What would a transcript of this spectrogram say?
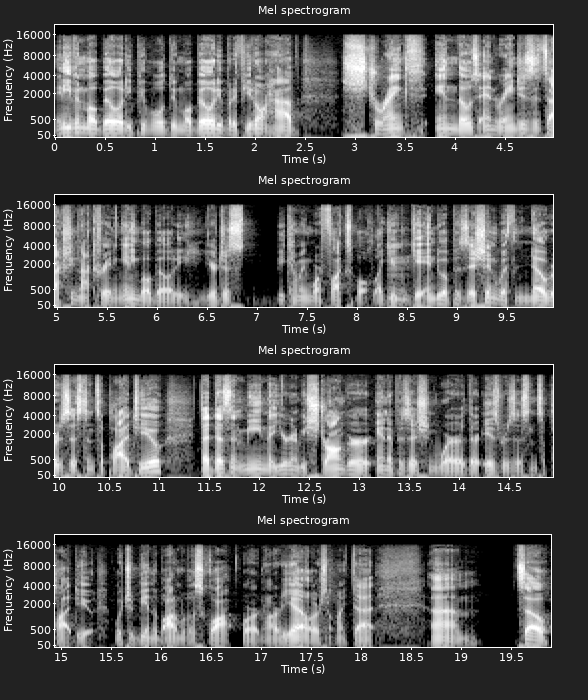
and even mobility, people will do mobility, but if you don't have strength in those end ranges, it's actually not creating any mobility. You're just becoming more flexible. Like you can get into a position with no resistance applied to you. That doesn't mean that you're going to be stronger in a position where there is resistance applied to you, which would be in the bottom of a squat or an RDL or something like that. Um, so,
